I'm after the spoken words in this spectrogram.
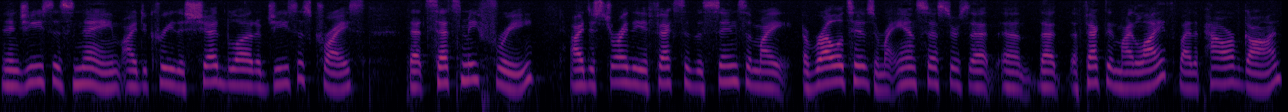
And in Jesus' name, I decree the shed blood of Jesus Christ that sets me free I destroy the effects of the sins of my relatives or my ancestors that, uh, that affected my life by the power of God.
